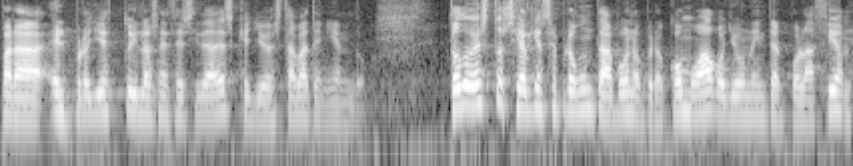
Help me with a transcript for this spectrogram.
para el proyecto y las necesidades que yo estaba teniendo. Todo esto, si alguien se pregunta, bueno, pero ¿cómo hago yo una interpolación?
